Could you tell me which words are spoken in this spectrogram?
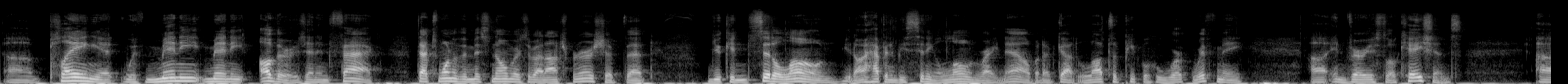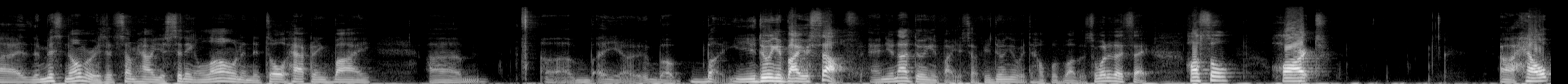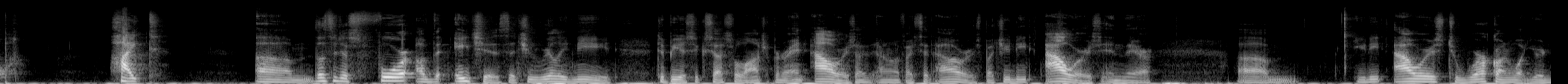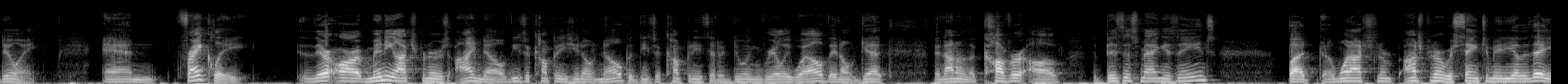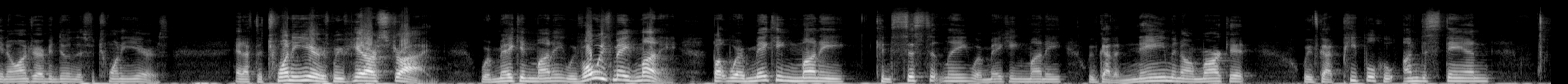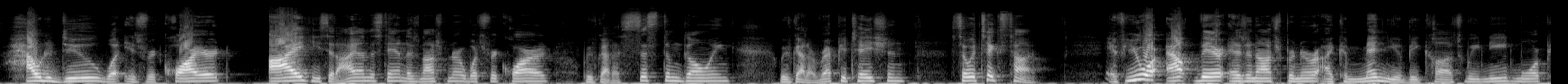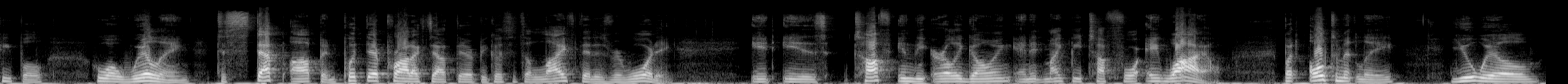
uh, playing it with many, many others. And in fact, that's one of the misnomers about entrepreneurship that you can sit alone. You know, I happen to be sitting alone right now, but I've got lots of people who work with me uh, in various locations. Uh, the misnomer is that somehow you're sitting alone and it's all happening by, um, uh, you know, but you're doing it by yourself, and you're not doing it by yourself. You're doing it with the help of others. So what did I say? Hustle, heart, uh, help, height. Um, those are just four of the H's that you really need to be a successful entrepreneur. And hours. I, I don't know if I said hours, but you need hours in there. Um, you need hours to work on what you're doing. And frankly, there are many entrepreneurs I know. These are companies you don't know, but these are companies that are doing really well. They don't get, they're not on the cover of the business magazines. But uh, one entrepreneur was saying to me the other day, you know, Andre, I've been doing this for 20 years. And after 20 years, we've hit our stride. We're making money. We've always made money, but we're making money consistently. We're making money. We've got a name in our market. We've got people who understand how to do what is required. I, he said, I understand as an entrepreneur what's required. We've got a system going. We've got a reputation. So it takes time. If you are out there as an entrepreneur, I commend you because we need more people who are willing to step up and put their products out there because it's a life that is rewarding. It is tough in the early going and it might be tough for a while, but ultimately, you will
